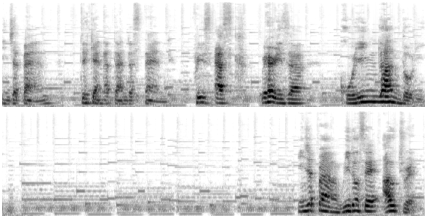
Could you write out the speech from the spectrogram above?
in Japan, they cannot understand. Please ask where is a coin laundry. In Japan, we don't say outlet.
